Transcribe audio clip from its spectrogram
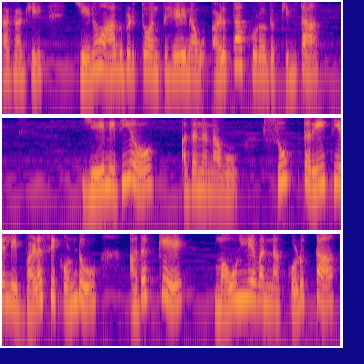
ಹಾಗಾಗಿ ಏನೋ ಆಗ್ಬಿಡ್ತು ಅಂತ ಹೇಳಿ ನಾವು ಅಳ್ತಾ ಕೂರೋದಕ್ಕಿಂತ ಏನಿದೆಯೋ ಅದನ್ನು ನಾವು ಸೂಕ್ತ ರೀತಿಯಲ್ಲಿ ಬಳಸಿಕೊಂಡು ಅದಕ್ಕೆ ಮೌಲ್ಯವನ್ನು ಕೊಡುತ್ತಾ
